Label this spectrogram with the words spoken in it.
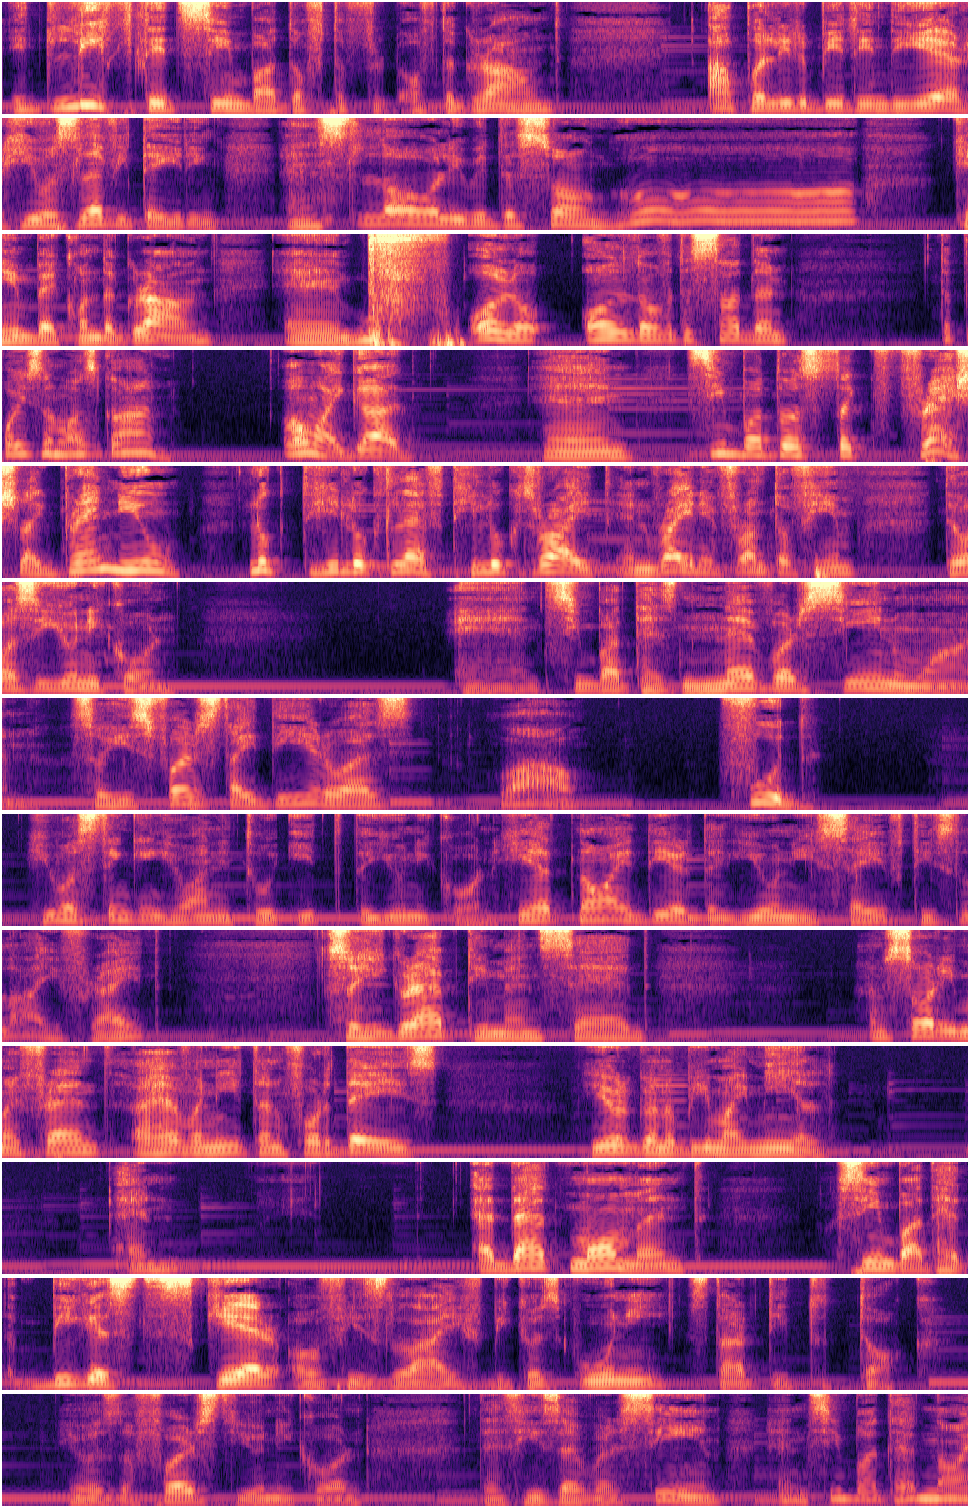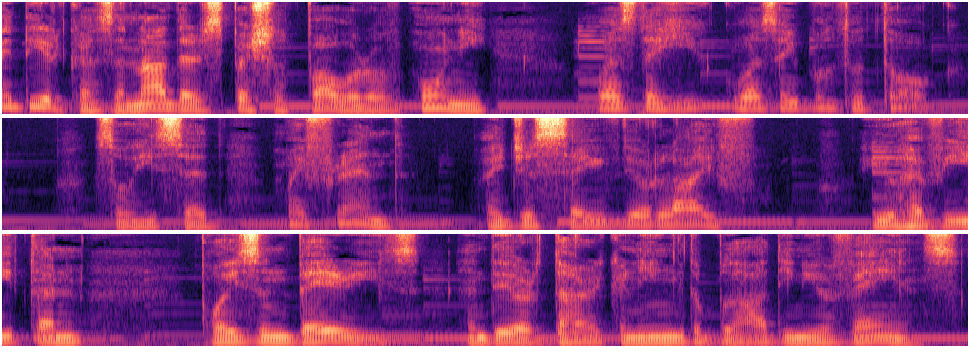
It lifted Simbad off the, off the ground up a little bit in the air. He was levitating, and slowly with the song, oh, came back on the ground, and poof, all, all of the sudden, the poison was gone. Oh my God! And Simbad was like fresh, like brand new. Looked, he looked left, he looked right, and right in front of him there was a unicorn. And Simbad has never seen one. So his first idea was, wow, food. He was thinking he wanted to eat the unicorn. He had no idea that Uni saved his life, right? So he grabbed him and said, I'm sorry, my friend, I haven't eaten for days. You're gonna be my meal. And at that moment, Simbad had the biggest scare of his life because Uni started to talk. He was the first unicorn that he's ever seen, and Simbad had no idea because another special power of Uni was that he was able to talk. So he said, My friend, I just saved your life. You have eaten poison berries, and they are darkening the blood in your veins.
